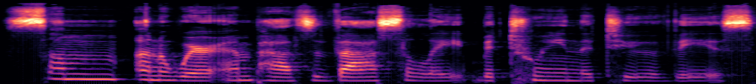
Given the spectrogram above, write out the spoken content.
Some unaware empaths vacillate between the two of these,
